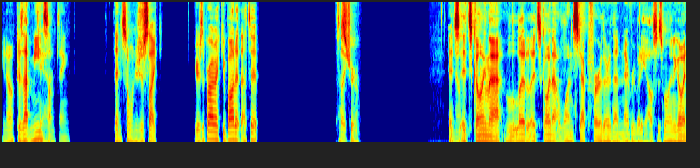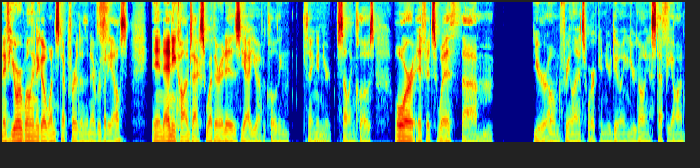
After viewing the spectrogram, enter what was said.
you know, because that means Yeah. something. Than someone who's just like, here's the product, you bought it, that's it. It's That's like, true. you It's know? it's going that little it's going that one step further than everybody else is willing to go. And if you're willing to go one step further than everybody else, in any context, whether it is, yeah, you have a clothing thing and you're selling clothes, or if it's with um, your own freelance work and you're doing, you're going a step beyond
